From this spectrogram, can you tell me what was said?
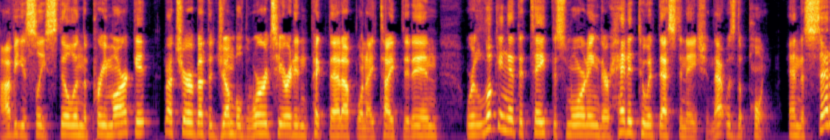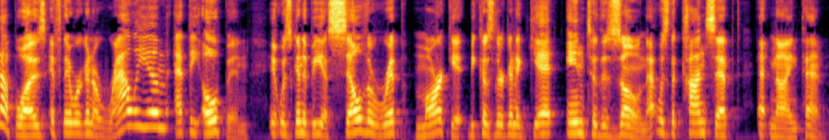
obviously still in the pre-market. Not sure about the jumbled words here. I didn't pick that up when I typed it in. We're looking at the tape this morning. They're headed to a destination. That was the point. And the setup was if they were going to rally them at the open, it was going to be a sell the rip market because they're going to get into the zone. That was the concept at 910.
